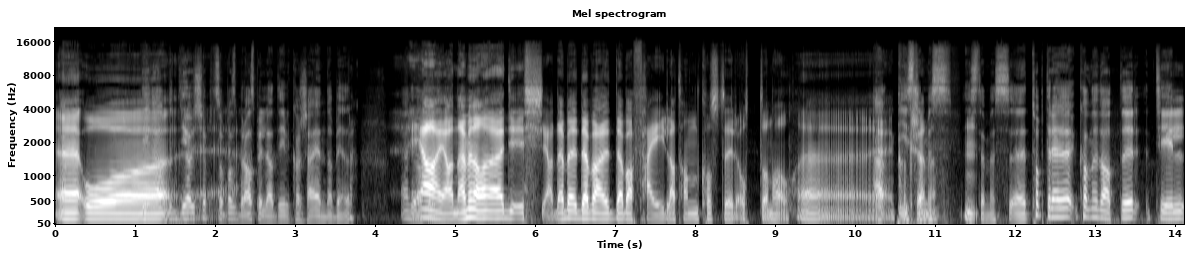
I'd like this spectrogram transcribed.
Eh, De, og de har jo kjøpt såpass bra spillere at de kanskje er enda bedre. de Ja, ja. Nei, men ja, det, er, det, er bare, det er bare feil at han koster 8,5. Uh, Ja. Istemmes. Mm. Istemmes. Eh, Topp tre kandidater til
